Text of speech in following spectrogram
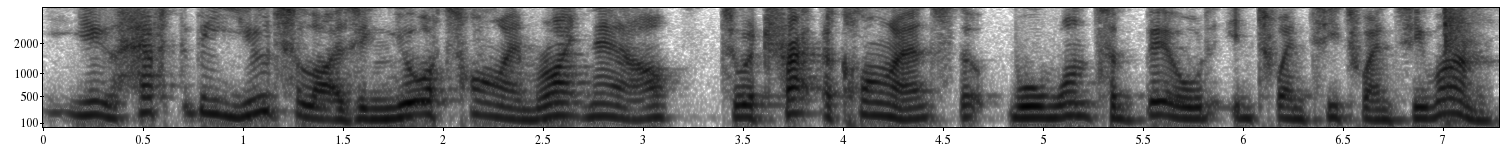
you have to be utilizing your time right now to attract the clients that will want to build in 2021.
